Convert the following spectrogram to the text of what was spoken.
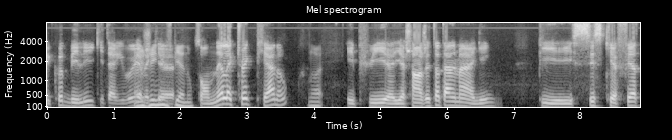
Écoute, Billy qui est arrivé Un avec génie du piano. son electric piano. Ouais. Et puis, il a changé totalement la game. Puis, c'est ce qui a fait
